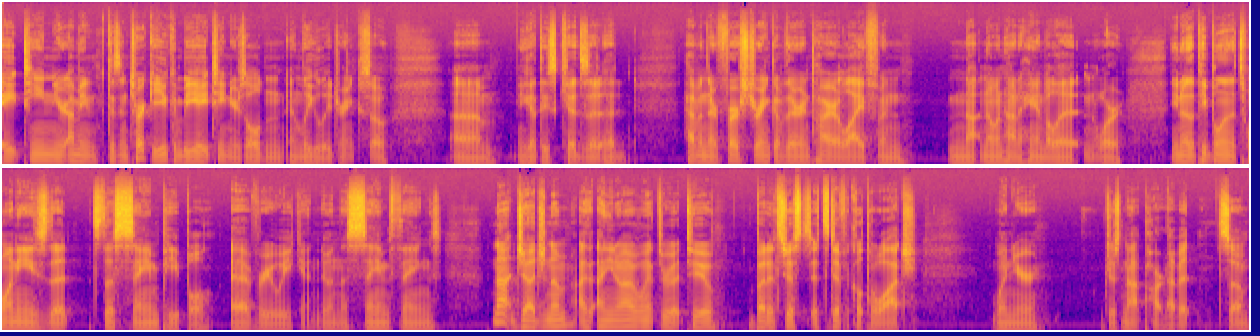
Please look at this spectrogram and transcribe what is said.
18 year. I mean, because in Turkey you can be 18 years old and, and legally drink. So um, you got these kids that had having their first drink of their entire life and not knowing how to handle it or you know the people in the 20s that it's the same people every weekend doing the same things not judging them I, I, you know i went through it too but it's just it's difficult to watch when you're just not part of it. So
